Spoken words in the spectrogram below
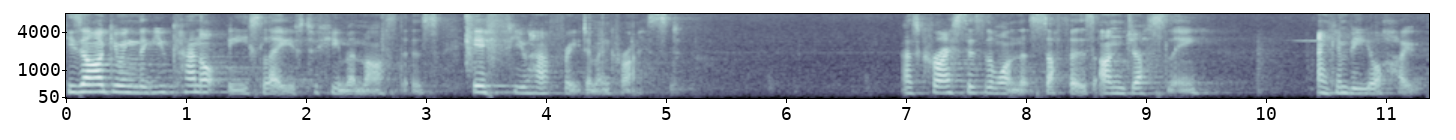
He's arguing that you cannot be slaves to human masters if you have freedom in Christ as Christ is the one that suffers unjustly and can be your hope.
